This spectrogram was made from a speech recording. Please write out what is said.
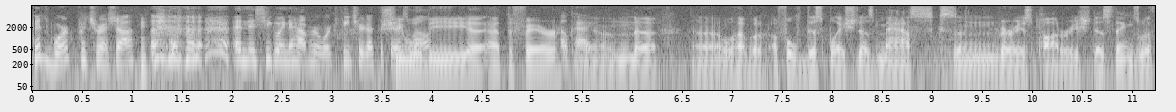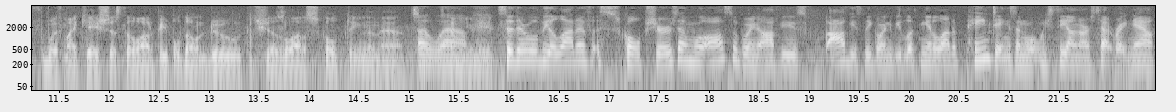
Good work, Patricia. and is she going to have her work featured at the fair She will well? be uh, at the fair. Okay. And uh, uh, we'll have a, a full display. She does masks and various pottery. She does things with, with micaceous that a lot of people don't do. She does a lot of sculpting and that. So Oh wow! So there will be a lot of sculptures, and we're also going to obvious, obviously going to be looking at a lot of paintings. And what we see on our set right now,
